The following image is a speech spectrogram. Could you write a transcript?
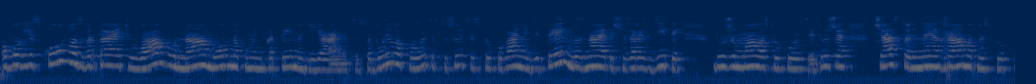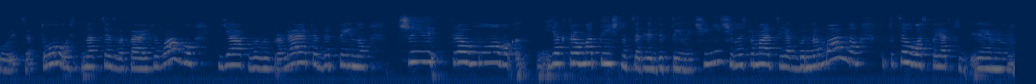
Обов'язково звертають увагу на мовно-комунікативну діяльність, особливо коли це стосується спілкування дітей. Ви знаєте, що зараз діти дуже мало спілкуються і дуже часто неграмотно спілкуються. То ось на це звертають увагу, як ви виправляєте дитину, чи травмово, як травматично це для дитини, чи ні, чи вони сприймаються якби нормально. Тобто це у вас в порядку ем,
